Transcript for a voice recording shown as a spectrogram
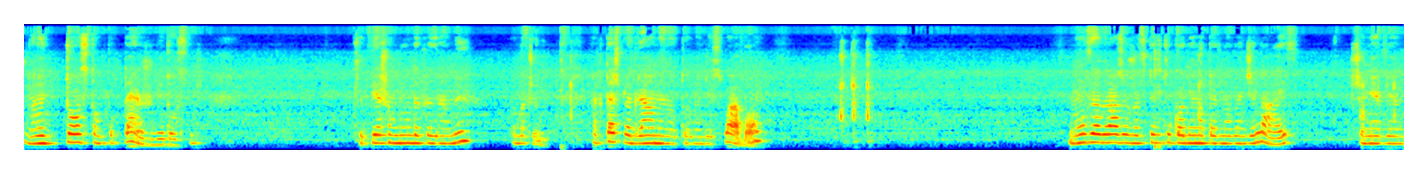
Ale dostał potężnie dosyć. Czy pierwszą rundę przegramy? Zobaczymy. Jak też przegramy, no to będzie słabo. Mówię od razu, że w tym tygodniu na pewno będzie live. Jeszcze nie wiem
